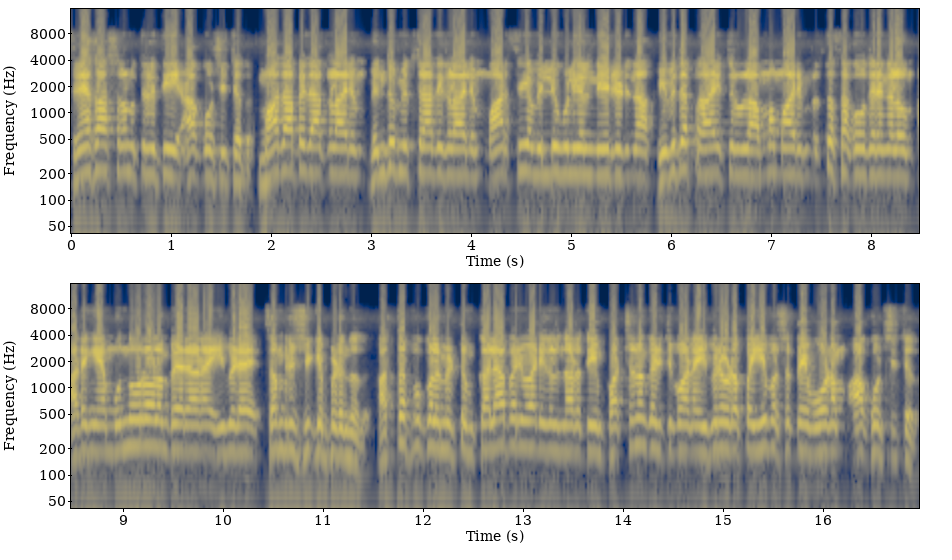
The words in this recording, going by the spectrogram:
സ്നേഹാശ്രമത്തിലെത്തി ആഘോഷിച്ചത്. മാതാപിതാക്കളാലും ബന്ധുമിത്രാദികളാലും മാനസിക വെല്ലുവിളികൾ നേരിടുന്ന വിവിധ പ്രായത്തിലുള്ള അമ്മമാരും വൃത്ത സഹോദരങ്ങളും അടങ്ങിയ മുന്നൂറോളം പേരാണ് ഇവിടെ സംരക്ഷിക്കപ്പെടുന്നത്. അത്തപ്പൂക്കളമിട്ടും കലാപരിപാടികൾ നടത്തിയും ഭക്ഷണം കഴിച്ചുമാണ് ഇവരോടൊപ്പം ഈ വർഷത്തെ ഓണം ആഘോഷിച്ചത്.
